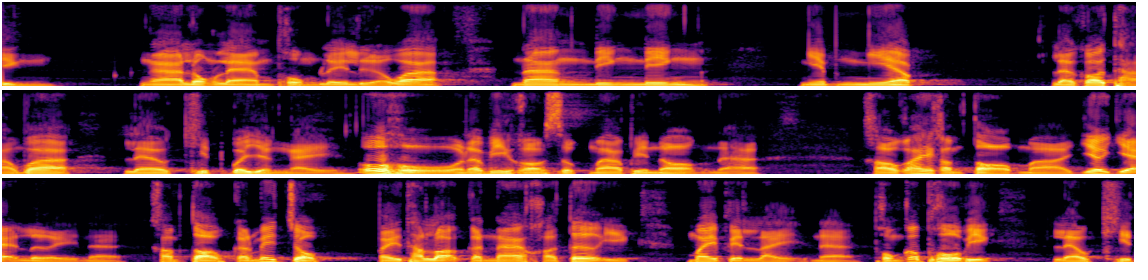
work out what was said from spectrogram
ริงๆงานโรงแรมผมเลยเหลือว่า นั่งนิ่งๆเงียบๆแล้วก็ถามว่าแล้วคิดว่ายังไง โอ้โหนะมีความสุขมากพี่น้องนะฮะเขาก็ให้คำตอบมาเยอะแยะเลยนะคำตอบกันไม่จบไปทะเลาะกันหน้าเคาน์เตอร์อีกไม่เป็นไรนะผมก็โผล่อีกแล้วคิด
